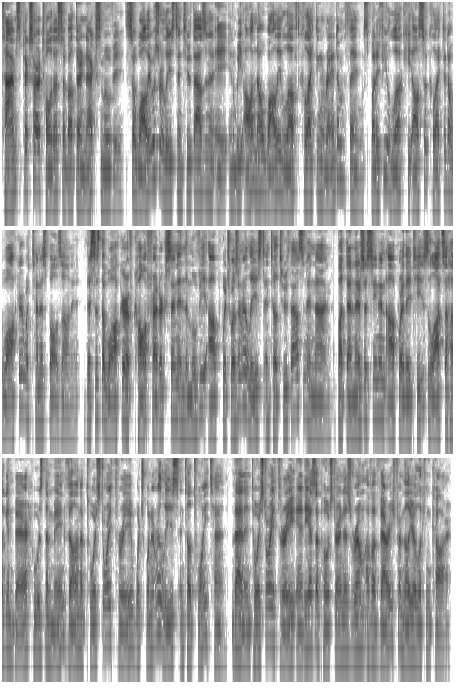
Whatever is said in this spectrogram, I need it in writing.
Times Pixar told us about their next movie. So WALL-E was released in 2008 and we all know WALL-E loved collecting random things, but if you look, he also collected a walker with tennis balls on it. This is the walker of Carl Fredricksen in the movie Up, which wasn't released until 2009. But then there's a scene in Up where they tease Lots-o'-Huggin' Bear, who was the main villain of Toy Story 3, which wouldn't release until 2010. Then in Toy Story 3, Andy has a poster in his room of a very familiar looking car.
